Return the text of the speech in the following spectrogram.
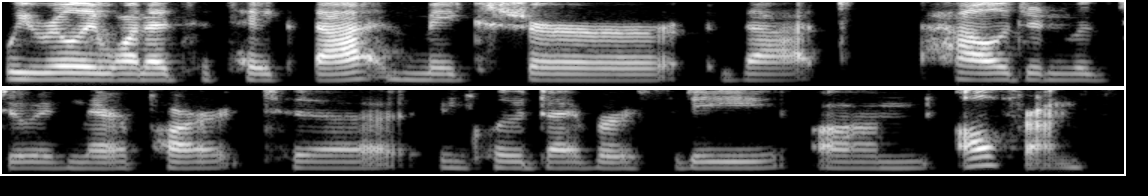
we really wanted to take that and make sure that halogen was doing their part to include diversity on all fronts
